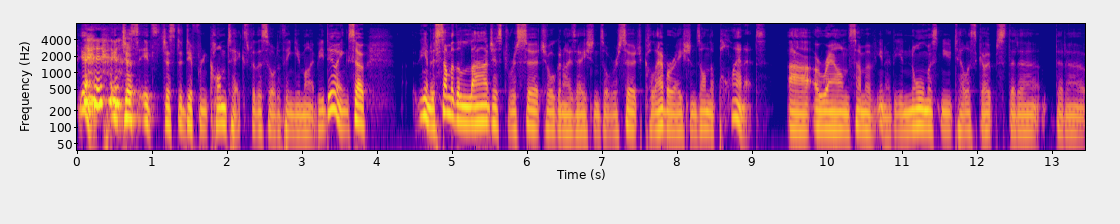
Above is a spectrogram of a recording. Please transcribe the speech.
yeah. It just it's just a different context for the sort of thing you might be doing. So, you know, some of the largest research organizations or research collaborations on the planet are around some of you know the enormous new telescopes that are that are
